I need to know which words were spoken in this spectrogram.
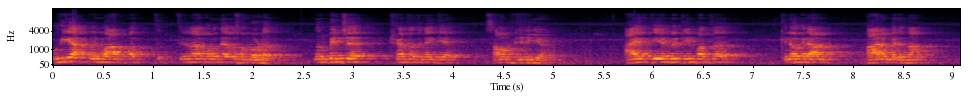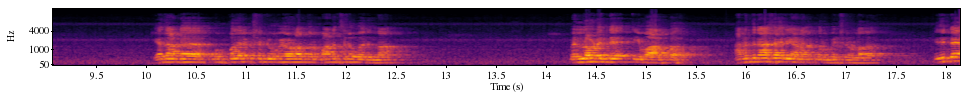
പുതിയ ഒരു വാർപ്പ് തിരുവിതാംകൂർ ദേവസ്വം ബോർഡ് നിർമ്മിച്ച് ക്ഷേത്രത്തിലേക്ക് സമർപ്പിച്ചിരിക്കുകയാണ്. ആയിരത്തി എണ്ണൂറ്റി പത്ത് കിലോഗ്രാം ഭാരം വരുന്ന ഏതാണ്ട് മുപ്പത് ലക്ഷം രൂപയോളം നിർമ്മാണ ചെലവ് വരുന്ന വെള്ളോടിന്റെ ഈ വാർപ്പ് അനന്തനാശാരിയാണ് നിർമ്മിച്ചിട്ടുള്ളത്. ഇതിന്റെ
